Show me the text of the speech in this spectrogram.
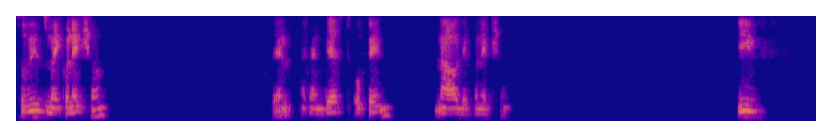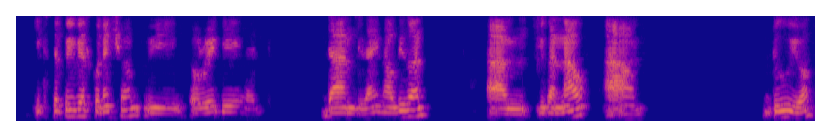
So this is my connection. Then I can just open now the connection. If it's the previous connection, we already had done design. Now this one, um, you can now um, do your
